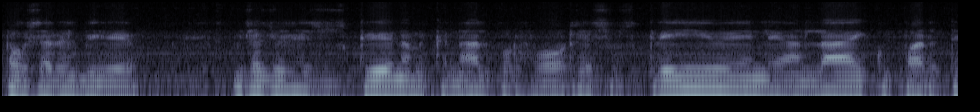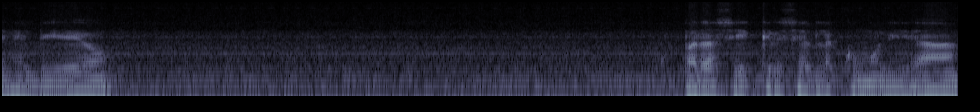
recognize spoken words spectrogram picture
pausar el video. Muchachos se suscriben a mi canal por favor se suscriben le dan like comparten el video para así crecer la comunidad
